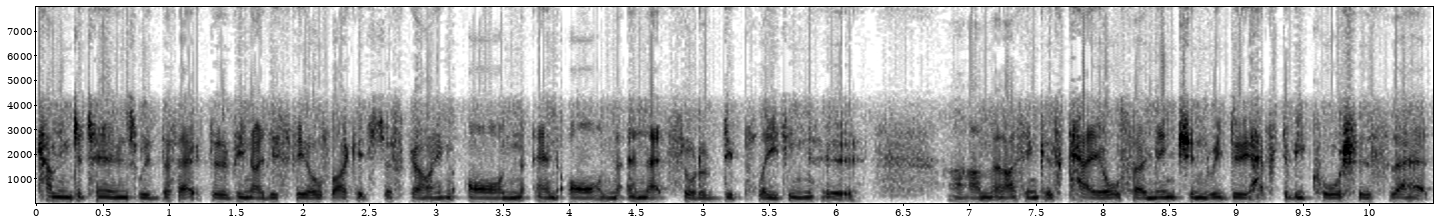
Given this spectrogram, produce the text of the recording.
coming to terms with the fact of, you know, this feels like it's just going on and on, and that's sort of depleting her. Um, and I think, as Kay also mentioned, we do have to be cautious that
